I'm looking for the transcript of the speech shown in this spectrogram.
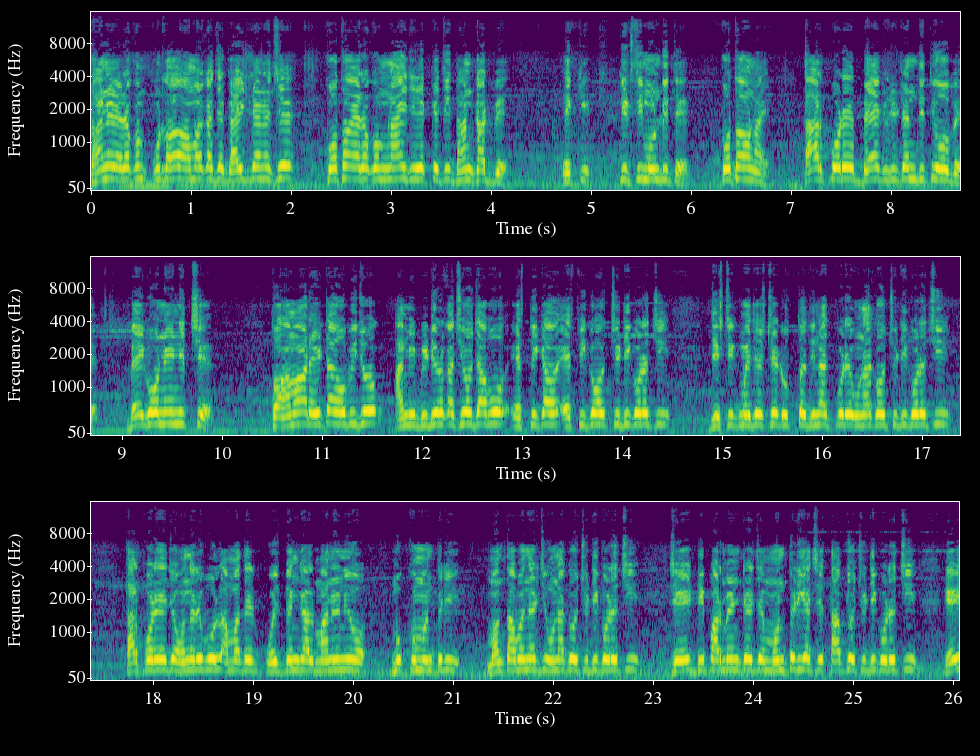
ধানের এরকম কোথাও আমার কাছে গাইডলাইন আছে, কোথাও এরকম নাই যে এক কেজি ধান কাটবে এই কৃষি মন্ডিতে, কোথাও নাই। তারপরে ব্যাগ রিটার্ন দিতে হবে ব্যাগও নিয়ে নিচ্ছে। তো আমার এটা অভিযোগ, আমি বিডিওর কাছেও যাব এসপিকেও এসপিকেও চিঠি করেছি। ডিস্ট্রিক্ট ম্যাজিস্ট্রেট উত্তর দিনাজপুরে ওনাকেও চিঠি করেছি। তারপরে যে অনারেবল আমাদের ওয়েস্ট বেঙ্গল মাননীয় মুখ্যমন্ত্রী মমতা ব্যানার্জি ওনাকেও চিঠি করেছি। যে এই ডিপার্টমেন্টের যে মন্ত্রী আছে তাকেও চিঠি করেছি। এই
